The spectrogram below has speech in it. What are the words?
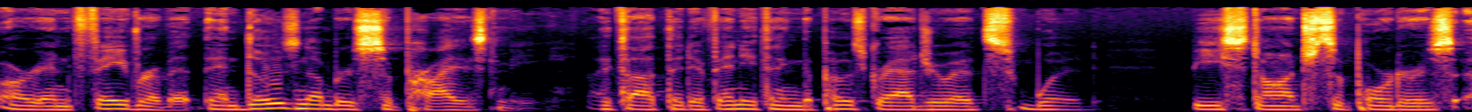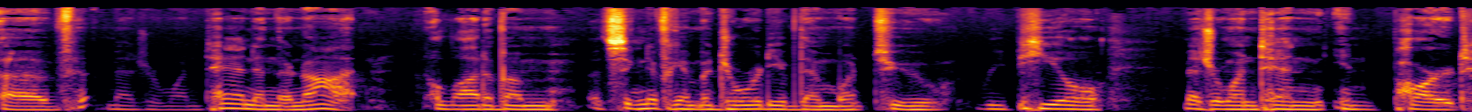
are in favor of it. And those numbers surprised me. I thought that if anything, the postgraduates would be staunch supporters of Measure 110, and they're not. A lot of them, a significant majority of them, want to repeal Measure 110 in part,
